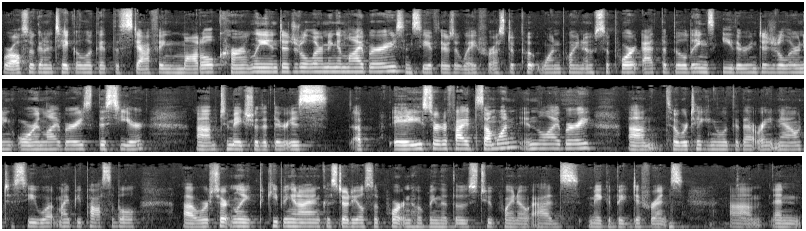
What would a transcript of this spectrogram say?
We're also going to take a look at the staffing model currently in digital learning in libraries and see if there's a way for us to put 1.0 support at the buildings, either in digital learning or in libraries this year, um, to make sure that there is a, a certified someone in the library. Um, so we're taking a look at that right now to see what might be possible. Uh, we're certainly keeping an eye on custodial support and hoping that those 2.0 ads make a big difference um, and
